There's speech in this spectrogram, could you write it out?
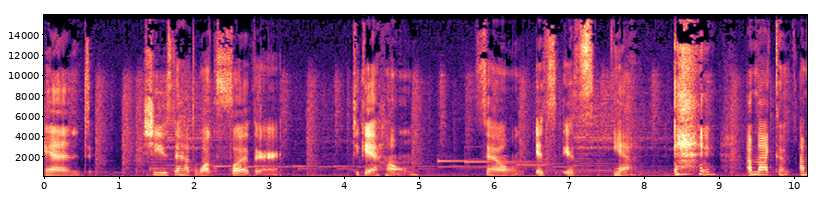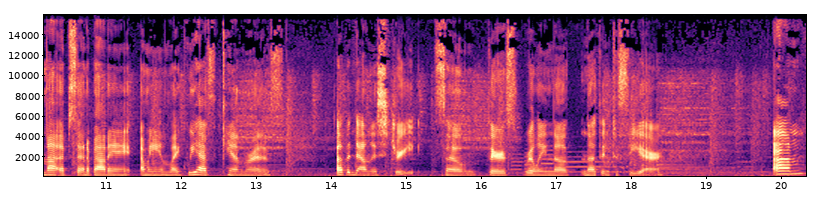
And she used to have to walk further to get home. So it's it's yeah. I'm not I'm not upset about it. I mean, like we have cameras up and down the street, so there's really no nothing to fear. Um,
